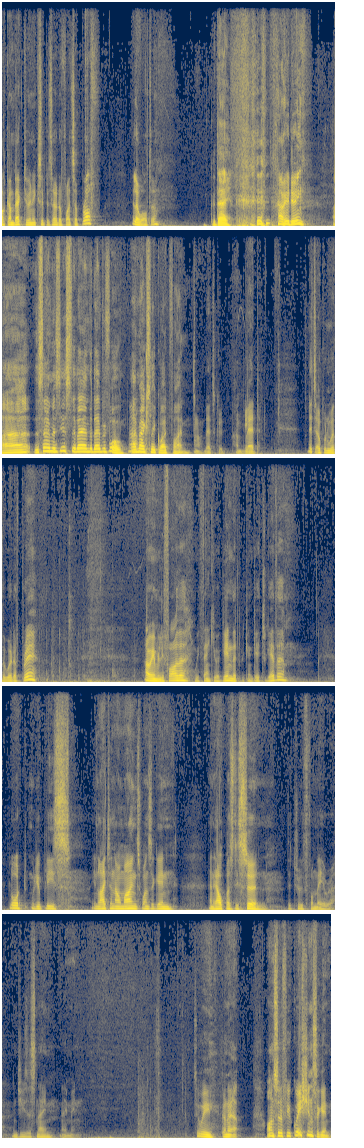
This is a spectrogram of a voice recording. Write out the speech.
Welcome back to the next episode of What's Up Prof. Hello, Walter. Good day. How are you doing? Uh, the same as yesterday and the day before. Oh. I'm actually quite fine. Oh, that's good. I'm glad. Let's open with a word of prayer. Our Heavenly Father, we thank you again that we can get together. Lord, would you please enlighten our minds once again and help us discern the truth from the error. In Jesus' name, amen. So we're going to answer a few questions again.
